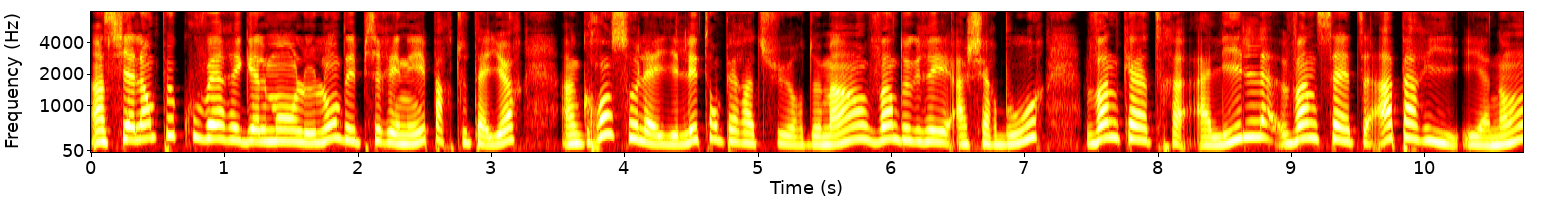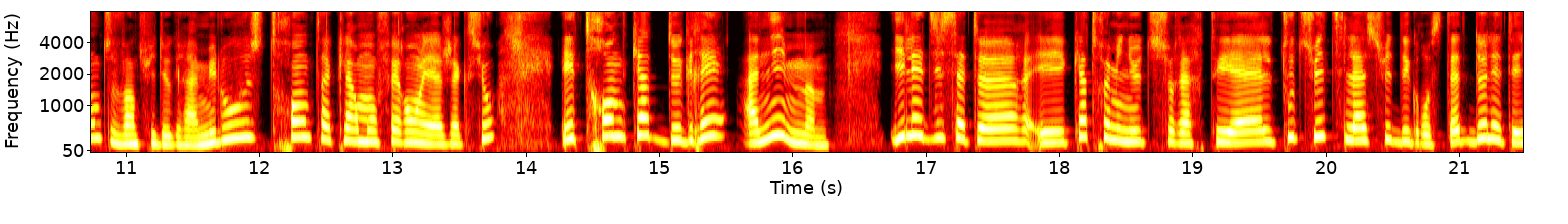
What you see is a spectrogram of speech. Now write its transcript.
Un ciel un peu couvert également le long des Pyrénées, partout ailleurs. Un grand soleil. Les températures demain, 20 degrés à Cherbourg, 24 à Lille, 27 à Paris et à Nantes, 28 degrés à Mulhouse, 30 à Clermont-Ferrand et Ajaccio et 34 degrés à Nîmes. Il est 17h et 4 minutes sur RTL. Tout de suite, la suite des grosses têtes de l'été.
